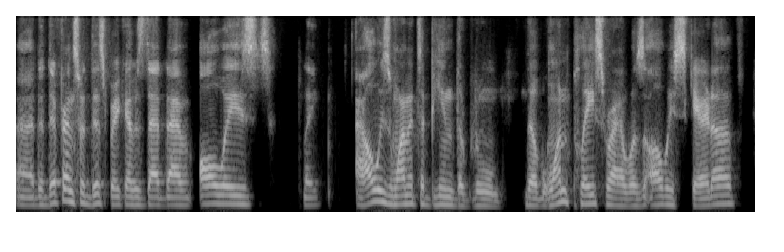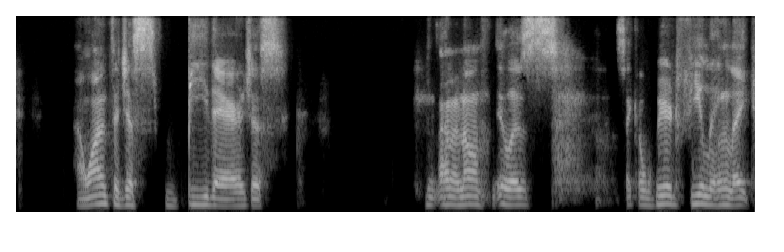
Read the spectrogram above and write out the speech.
Uh, the difference with this breakup is that i've always like i always wanted to be in the room. The one place where i was always scared of i wanted to just be there just i don't know it was it's like a weird feeling like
